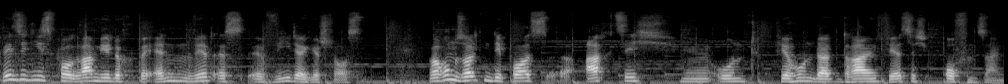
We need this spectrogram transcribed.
Wenn Sie dieses Programm jedoch beenden, wird es äh, wieder geschlossen. Warum sollten die Ports 80 äh, und 443 offen sein?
